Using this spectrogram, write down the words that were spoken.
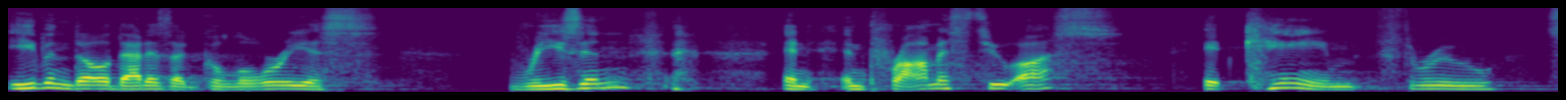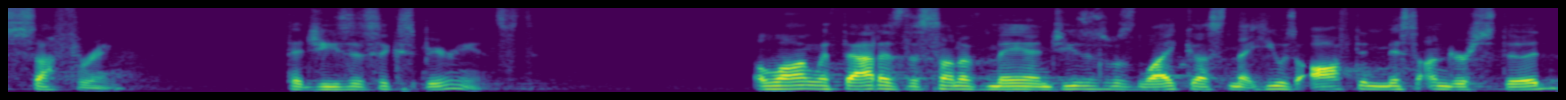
Even though that is a glorious reason and, and promise to us, it came through suffering that Jesus experienced. Along with that, as the Son of Man, Jesus was like us in that he was often misunderstood.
